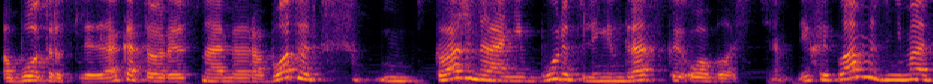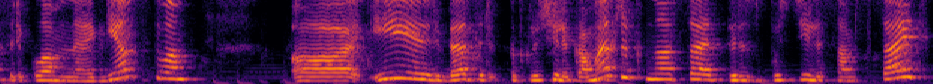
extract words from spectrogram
об отрасли, да, которые с нами работают. Скважины они бурят в Ленинградской области. Их рекламой занимается рекламное агентство. А, и ребята подключили Comagic на сайт, перезапустили сам сайт,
